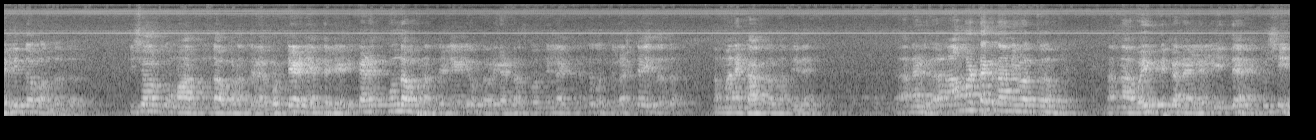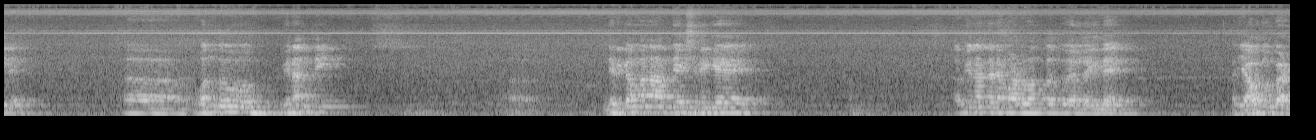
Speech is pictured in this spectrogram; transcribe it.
ಎಲ್ಲಿಂದ ಬಂದದ್ದು? ಕಿಶೋರ್ ಕುಮಾರ್ ಕುಂದಾಪುರ ಅಂತೇಳಿ ಬೊಟ್ಟೆಹಳ್ಳಿ ಅಂತ ಹೇಳಿ ಕಡೆ ಕುಂದಾಪುರ ಅಂತ ಹೇಳಿ ಅವ್ರಿಗೆ ಅಡ್ರೆಸ್ ಗೊತ್ತಿಲ್ಲ ಅಂತ ಗೊತ್ತಿಲ್ಲ. ಅಷ್ಟೇ ಇದ್ದದ್ದು ನಮ್ಮ ಮನೆ ಕಾಗದ ಬಂದಿದೆ. ನಾನು ಹೇಳಿದೆ, ಆ ಮಟ್ಟಕ್ಕೆ ನಾನು ಇವತ್ತು ನನ್ನ ವೈಯಕ್ತಿಕ ನೆಲೆಯಲ್ಲಿ ಇದ್ದೇನೆ, ಖುಷಿ ಇದೆ. ಒಂದು ವಿನಂತಿ ನಿರ್ಗಮನ ಅಧ್ಯಕ್ಷರಿಗೆ ಅಭಿನಂದನೆ ಮಾಡುವಂಥದ್ದು ಎಲ್ಲ ಇದೆ. ಅದು ಯಾವುದೂ ಬೇಡ,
